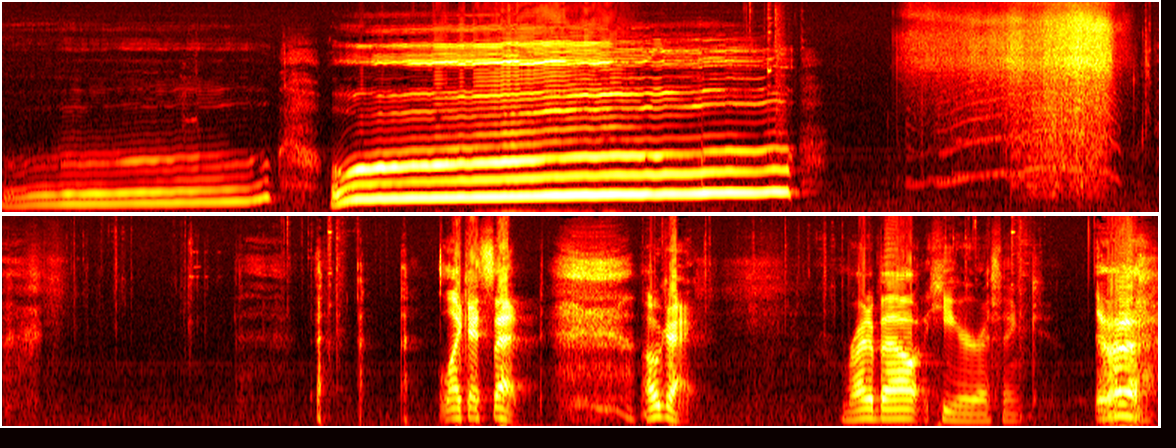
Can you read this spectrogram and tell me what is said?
Ooh. Ooh. like I said. Okay. Right about here, I think. Ugh.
